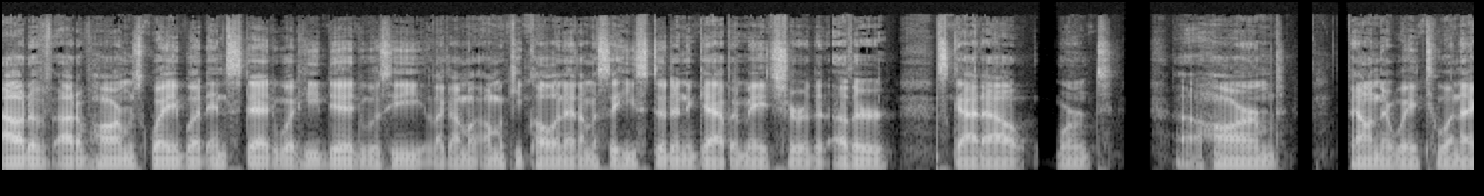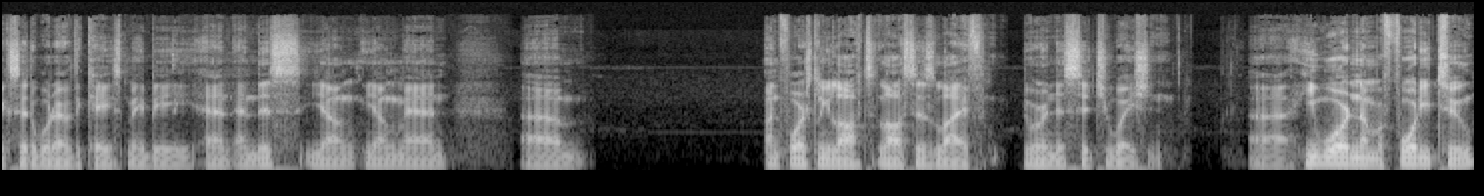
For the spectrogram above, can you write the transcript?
out of out of harm's way, but instead what he did was he like I'm I'm gonna keep calling it. I'm gonna say he stood in the gap and made sure that others got out, weren't uh, harmed, found their way to an exit or whatever the case may be. And and this young young man um, unfortunately lost lost his life during this situation. Uh, he wore number 42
